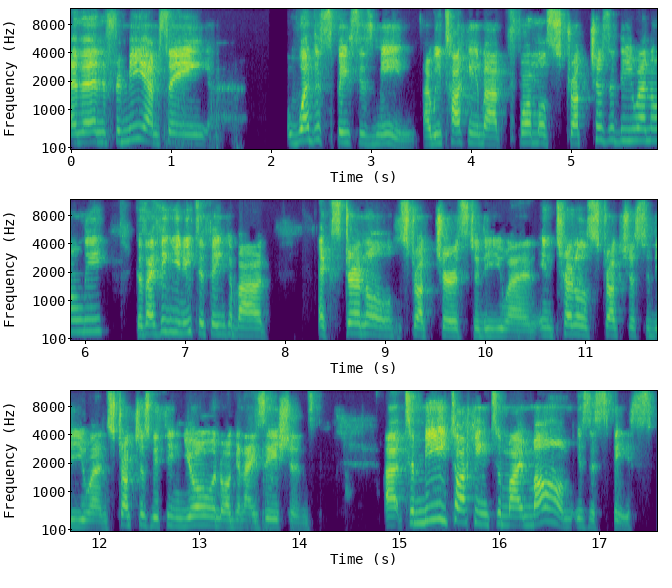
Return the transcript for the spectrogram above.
And then for me, I'm saying, what does spaces mean? Are we talking about formal structures at the UN only? Because I think you need to think about external structures to the UN, internal structures to the UN, structures within your own organizations. Uh, to me, talking to my mom is a space.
